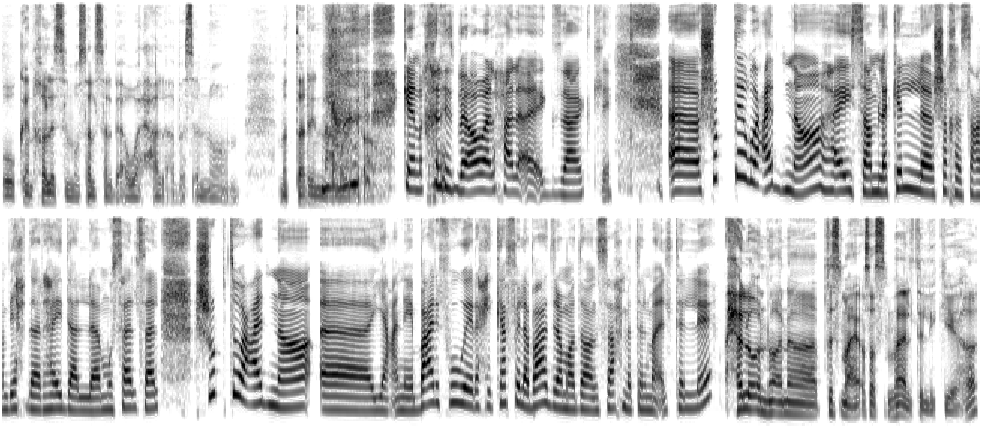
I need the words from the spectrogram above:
وكان خلص المسلسل بأول حلقة بس إنه مضطرين نعمل كان خلص بأول حلقة اكزاكتلي آه شو بتوعدنا؟ هيثم لكل شخص عم بيحضر هيدا المسلسل. شو بتوعدنا؟ آه يعني بعرف هو رح يكفي لبعد رمضان صح؟ مثل ما قلت لي. حلو إنه أنا بتسمعي قصص ما قلت لك إياها.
